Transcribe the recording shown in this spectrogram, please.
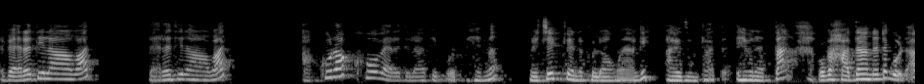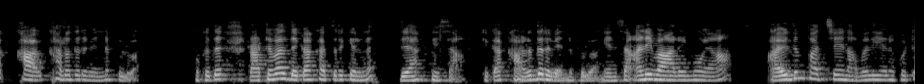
වැරදිලාවත් වැරදිලාවත් අකුරක් හෝ වැරදිලා තිබ්බොත් එහෙම රිජෙක්ට් වෙන්න පුළුවන් ඔයාගේ ආයුධම් පත. එහෙම නැත්නම් ඔක හදාන්නට ගොඩක් කරදර වෙන්න පුළුවන්. මොකද රටවල් දෙකක් අතර කරන දෙයක් නිසා ටිකක් කරදර වෙන්න පුළුවන්. ඒ නිසා අනිවාර්යයෙන්ම ඔයා ආයුධම් පත්‍රයේ නම ලියනකොට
